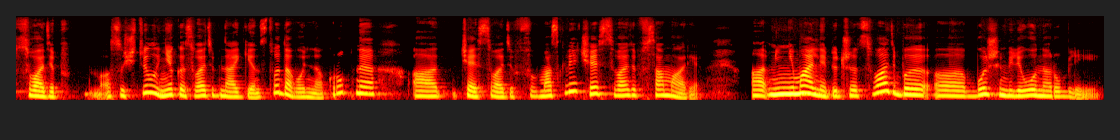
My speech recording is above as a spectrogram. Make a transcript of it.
свадеб осуществило некое свадебное агентство, довольно крупное, часть свадеб в Москве, часть свадеб в Самаре. Минимальный бюджет свадьбы больше миллиона рублей.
